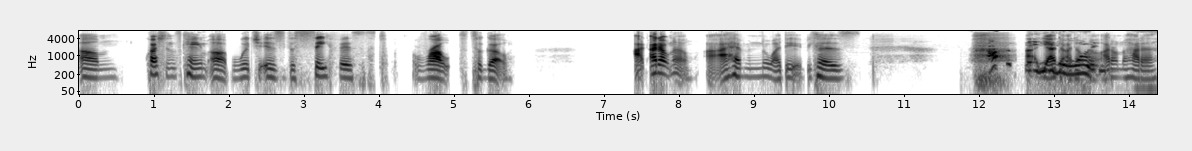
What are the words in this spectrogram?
um, questions came up which is the safest route to go. I, I don't know. I, I have no idea because I yeah I, I don't know. i don't know how to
